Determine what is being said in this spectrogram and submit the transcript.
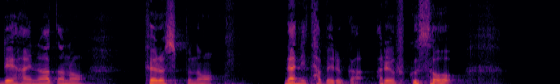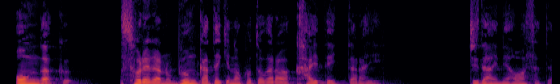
礼拝の後のフェロシップの何食べるかあるいは服装音楽それらの文化的な事柄は変えていったらいい。時代に合わせて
